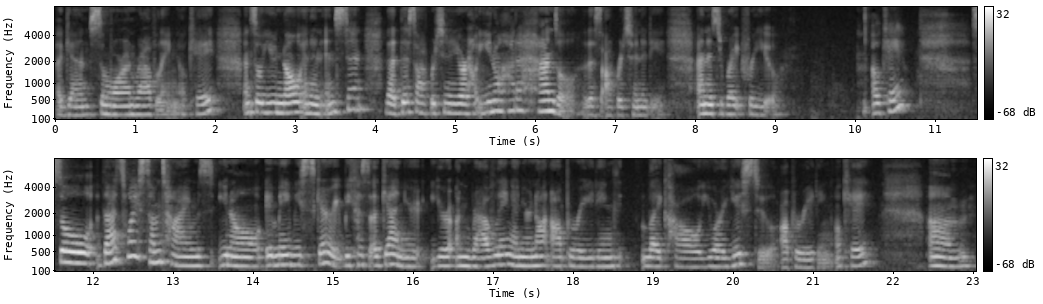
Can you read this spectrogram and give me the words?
again some more unraveling okay? And so you know in an instant that this opportunity or you know how to handle this opportunity and it's right for you okay? So that's why sometimes you know it may be scary because again you're you're unraveling and you're not operating like how you are used to operating okay? Um,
